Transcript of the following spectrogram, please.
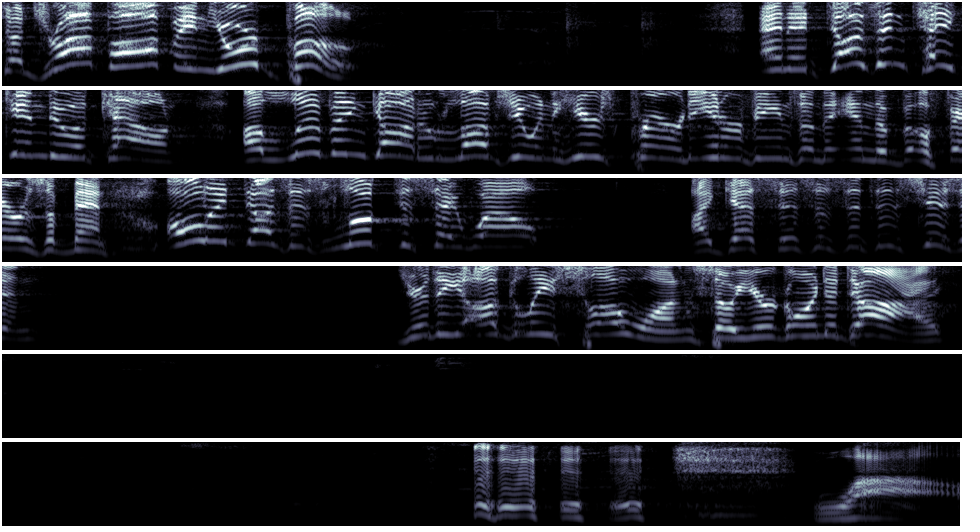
to drop off in your boat. And it doesn't take into account a living God who loves you and hears prayer and intervenes in the, in the affairs of man. All it does is look to say, well, I guess this is a decision. You're the ugly, slow one, so you're going to die. wow.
